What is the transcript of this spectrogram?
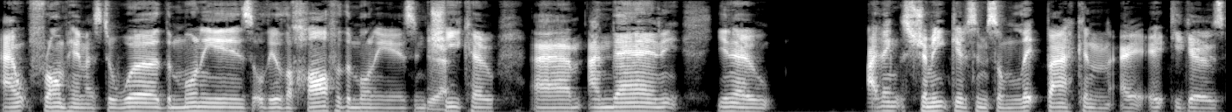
out from him as to where the money is or the other half of the money is in Yeah. Chico. Um, and then, you know, I think Shameek gives him some lip back and uh, it, he goes,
